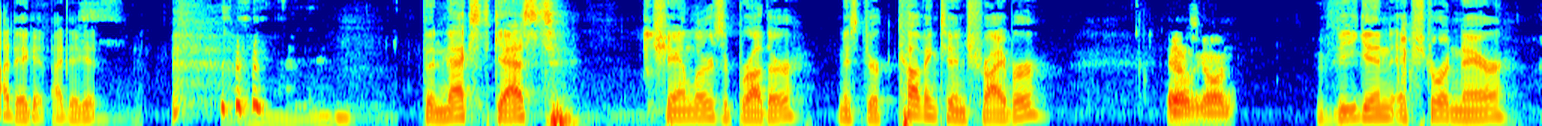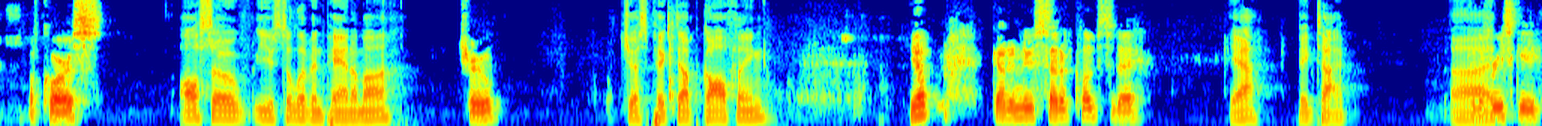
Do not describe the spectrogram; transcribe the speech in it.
I dig it. I dig it. The next guest, Chandler's brother, Mr. Covington Schreiber. Hey, how's it going? vegan extraordinaire. Of course, Also used to live in Panama. true. Just picked up golfing. Yep, got a new set of clubs today Yeah, big time. for Uh, the free ski.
